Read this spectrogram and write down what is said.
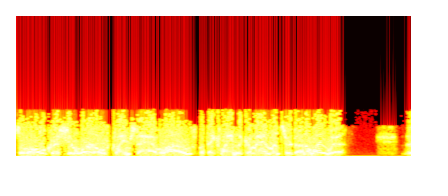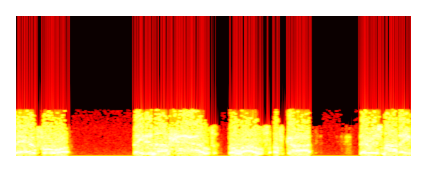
So the whole Christian world claims to have love, but they claim the commandments are done away with. Therefore, they do not have the love of God. There is not a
